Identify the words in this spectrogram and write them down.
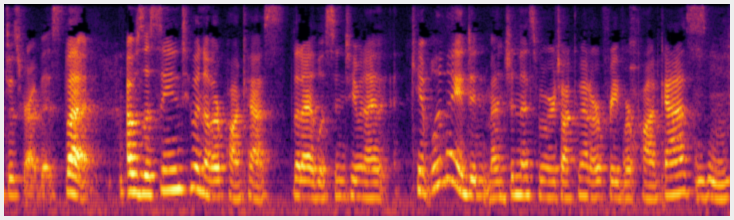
describe this, but I was listening to another podcast that I listened to, and I can't believe I didn't mention this when we were talking about our favorite podcasts. Mhm.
